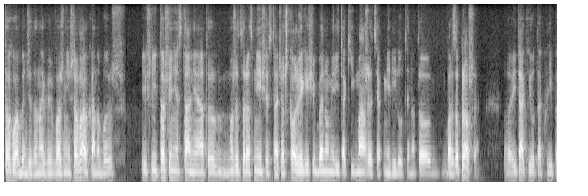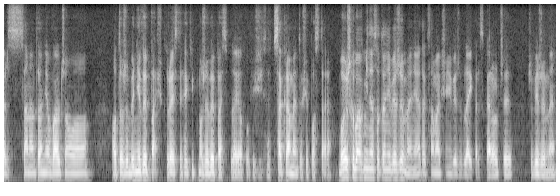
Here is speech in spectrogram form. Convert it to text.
to chyba będzie ta najważniejsza walka, no bo już jeśli to się nie stanie, a to może coraz mniej się stać, aczkolwiek jeśli będą mieli taki marzec, jak mieli luty, no to bardzo proszę. To I tak Utah Clippers z San Antonio walczą o, o to, żeby nie wypaść. Która z tych ekip może wypaść z playoffów, jeśli Sacramento się postara? Bo już chyba w Minnesota nie wierzymy, nie? Tak samo jak się nie wierzy w Lakers, Karol, czy, czy wierzymy?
